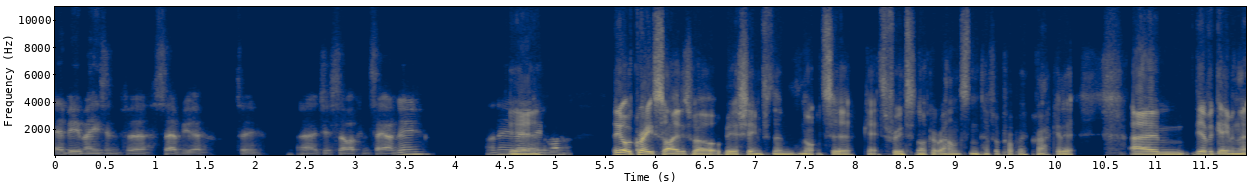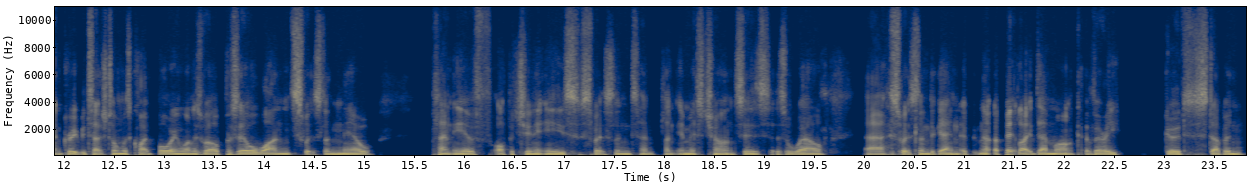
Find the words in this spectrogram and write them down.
it'd be amazing for Serbia to, uh, just so I can say I knew, I knew. Yeah. They got a great side as well. It would be a shame for them not to get through to knockout rounds and have a proper crack at it. Um, the other game in that group we touched on was quite a boring one as well. Brazil won, Switzerland nil. Plenty of opportunities. Switzerland had plenty of missed chances as well. Uh, Switzerland again, a, a, bit like Denmark, a very good, stubborn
